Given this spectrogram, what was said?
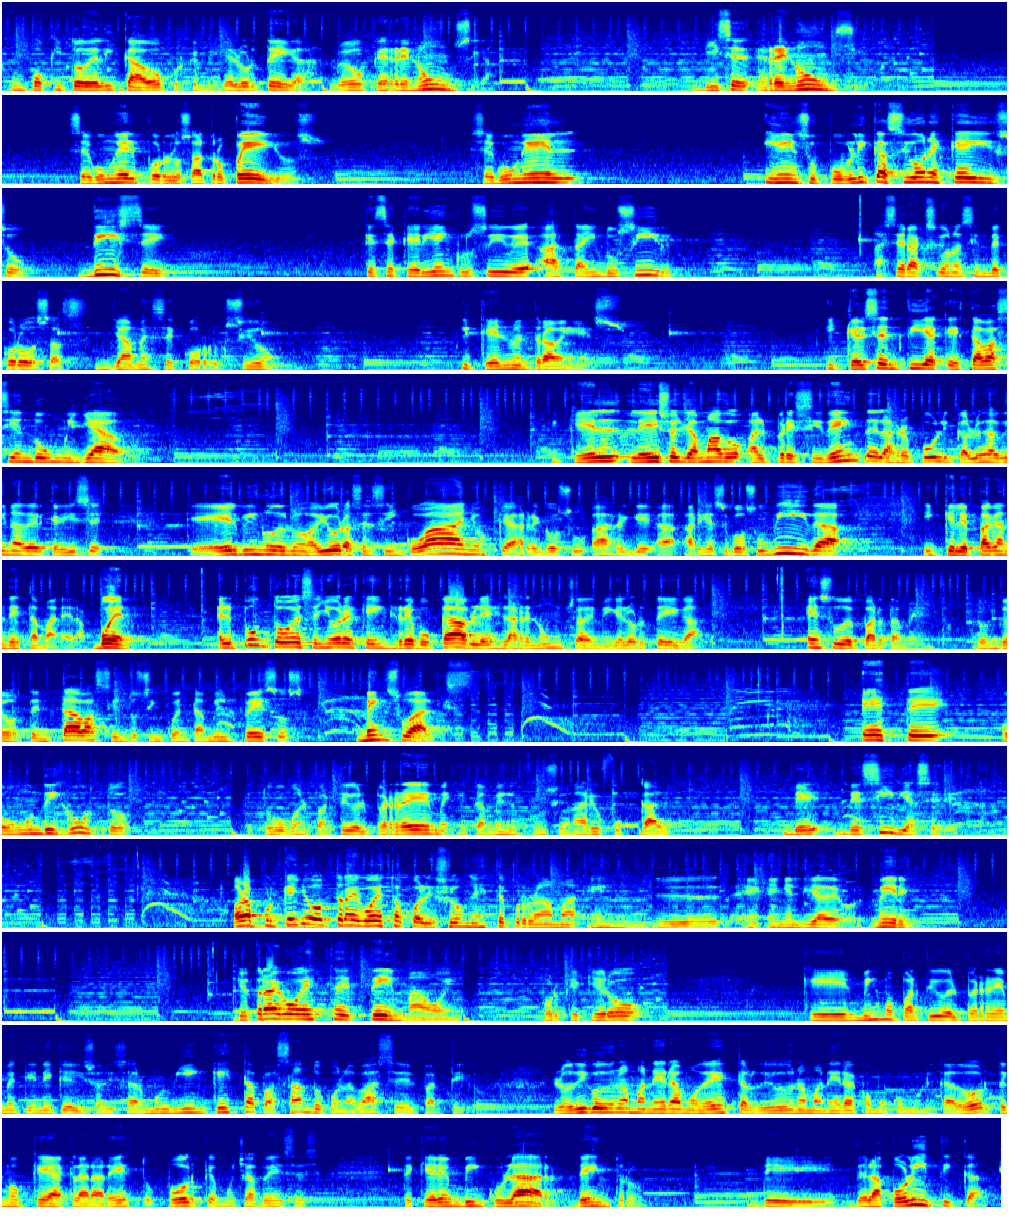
un poquito delicado porque Miguel Ortega, luego que renuncia, dice renuncio, según él por los atropellos, según él y en sus publicaciones que hizo, dice que se quería inclusive hasta inducir hacer acciones indecorosas, llámese corrupción, y que él no entraba en eso, y que él sentía que estaba siendo humillado, y que él le hizo el llamado al presidente de la República, Luis Abinader, que dice que él vino de Nueva York hace cinco años, que arriesgó su, vida y que le pagan de esta manera. Bueno, el punto es, señores, que irrevocable es la renuncia de Miguel Ortega en su departamento, donde ostentaba 150 mil pesos mensuales. Este, con un disgusto que tuvo con el partido del PRM y también el funcionario fiscal, decide hacer esto. Ahora, ¿por qué yo traigo esta coalición este programa en el día de hoy? Miren, yo traigo este tema hoy porque quiero que el mismo partido del PRM tiene que visualizar muy bien qué está pasando con la base del partido. Lo digo de una manera modesta, lo digo de una manera como comunicador, tengo que aclarar esto porque muchas veces te quieren vincular dentro de, la política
